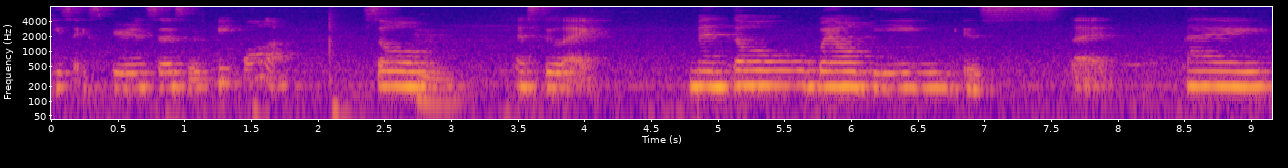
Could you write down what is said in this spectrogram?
these experiences with people. lah. So, Mm. as to like mental well-being is that I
